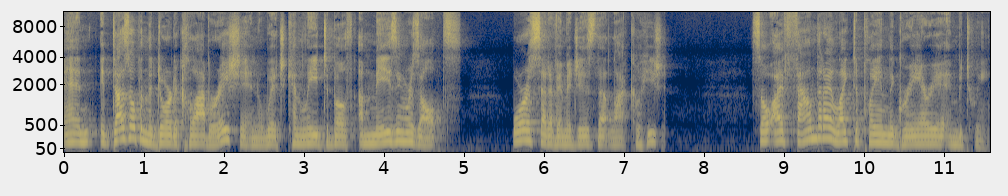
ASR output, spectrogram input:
And it does open the door to collaboration, which can lead to both amazing results or a set of images that lack cohesion. So I've found that I like to play in the gray area in between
